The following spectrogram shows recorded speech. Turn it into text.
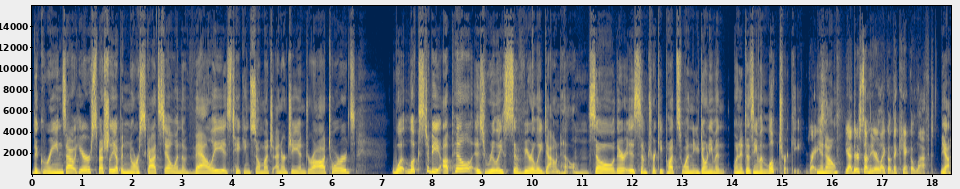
the greens out here, especially up in North Scottsdale, when the valley is taking so much energy and draw towards, what looks to be uphill is really severely downhill. Mm-hmm. So there is some tricky putts when you don't even when it doesn't even look tricky, Right. You know, Yeah. There's some that you're like, oh, that can't go left. yeah,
